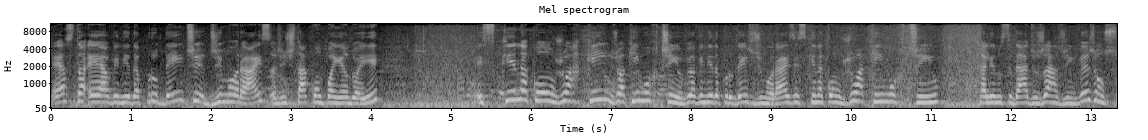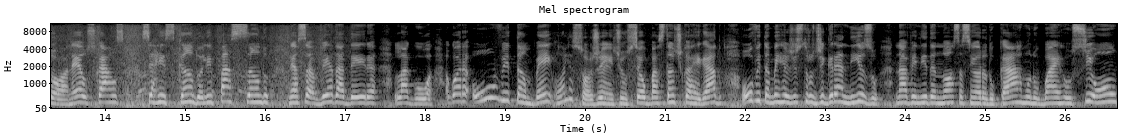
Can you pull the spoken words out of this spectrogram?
Esta é a Avenida Prudente de Moraes, a gente está acompanhando aí. Esquina com Joaquim, Joaquim Murtinho, viu? Avenida Prudente de Moraes, esquina com Joaquim Murtinho ali no Cidade Jardim. Vejam só, né? Os carros se arriscando ali, passando nessa verdadeira lagoa. Agora, houve também, olha só, gente, o céu bastante carregado, houve também registro de granizo na Avenida Nossa Senhora do Carmo, no bairro Sion.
